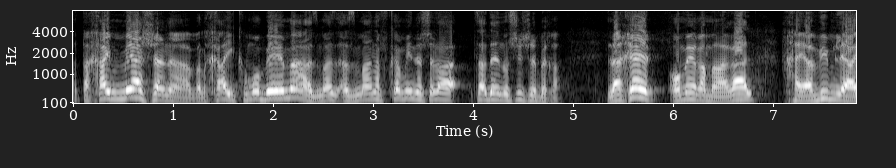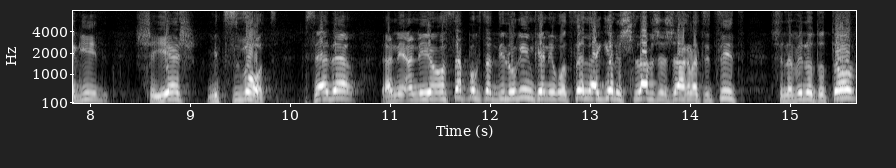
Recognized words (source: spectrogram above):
אתה חי מאה שנה, אבל חי כמו בהמה, אז מה, אז מה הנפקא מינה של הצד האנושי שבך? לכן, אומר המהר"ל, חייבים להגיד שיש מצוות, בסדר? אני, אני עושה פה קצת דילוגים, כי אני רוצה להגיע לשלב ששייך לציצית, שנבין אותו טוב,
